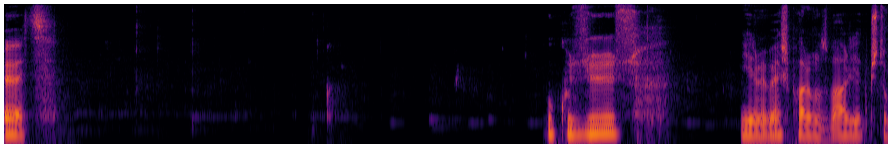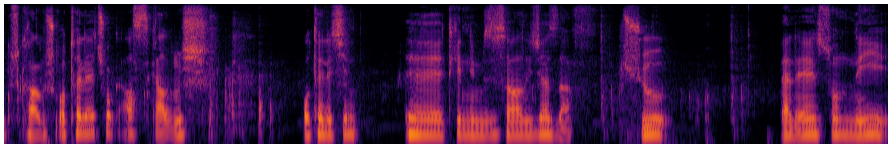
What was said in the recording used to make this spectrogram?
Evet. 925 paramız var. 79 kalmış. Otele çok az kalmış. Otel için eee, etkinliğimizi sağlayacağız da. Şu ben en son neyi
